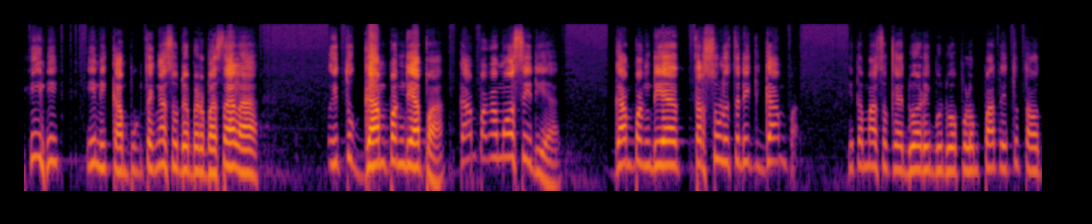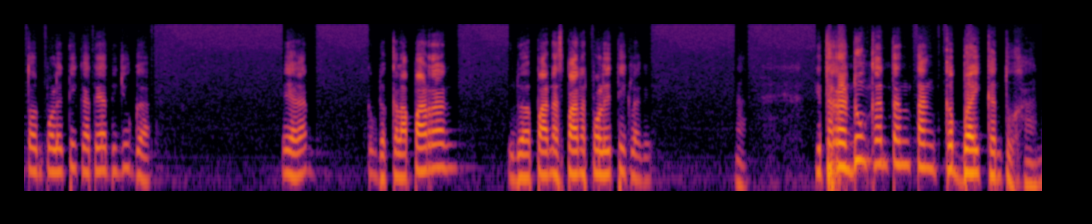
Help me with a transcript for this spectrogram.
Ini ini kampung tengah sudah bermasalah. Itu gampang dia apa? Gampang emosi dia. Gampang dia tersulut sedikit gampang. Kita masuk ke 2024 itu tahun-tahun politik hati-hati juga. Iya kan? Udah kelaparan, udah panas-panas politik lagi. Nah, kita renungkan tentang kebaikan Tuhan.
